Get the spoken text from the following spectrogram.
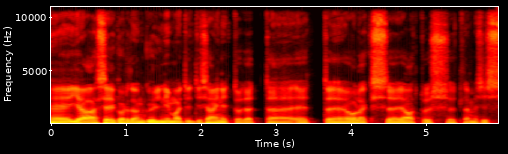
Äh, ja seekord on küll niimoodi disainitud, et, et äh, oleks jaotus, ütleme siis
